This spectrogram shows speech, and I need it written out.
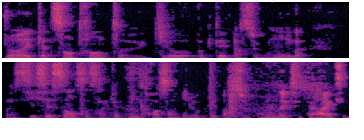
j'aurai 430 kilo-octets par seconde. Euh, si c'est 100, ça sera 4300 kilo-octets par seconde, etc., etc.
